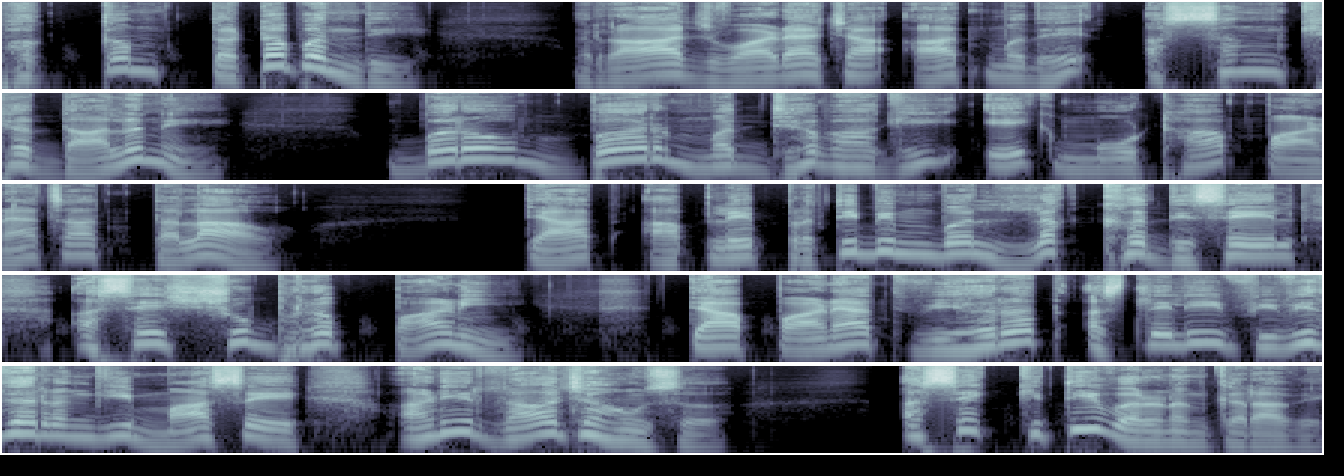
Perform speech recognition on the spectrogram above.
भक्कम तटबंदी राजवाड्याच्या आतमध्ये असंख्य दालने बरोबर मध्यभागी एक मोठा पाण्याचा तलाव त्यात आपले प्रतिबिंब लख दिसेल असे शुभ्र पाणी. त्या पाण्यात विहरत असलेली विविध रंगी मासे आणि राजहंस. असे किती वर्णन करावे?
